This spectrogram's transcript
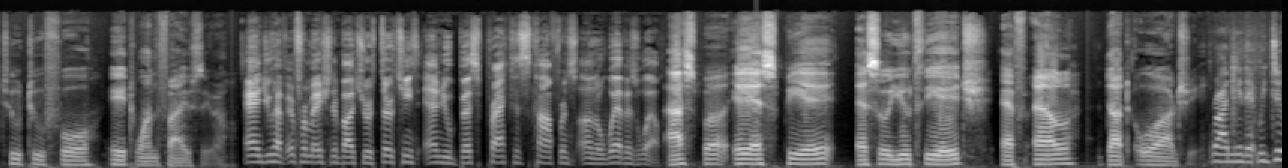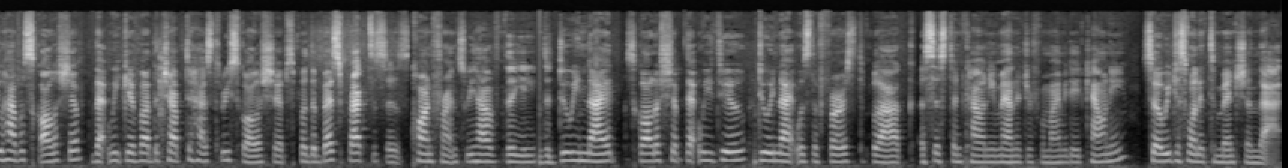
224 8150. And you have information about your 13th annual Best Practice Conference on the web as well. ASPA, ASPA, SOUTH, FL, org. Rodney, that we do have a scholarship that we give out. The chapter has three scholarships for the best practices conference. We have the the Dewey Knight scholarship that we do. Dewey Knight was the first black assistant county manager for Miami-Dade County. So we just wanted to mention that.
